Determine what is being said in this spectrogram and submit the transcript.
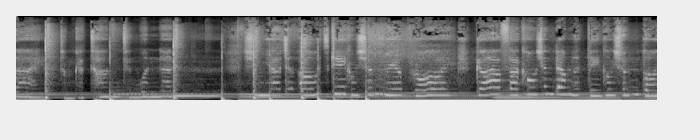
ต้ทำกระทั่งถึงวันนั้น ฉันอยากจะเอาสกีของฉันเรียบร้อย กาฝาของฉันดำและตีของฉันตอน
